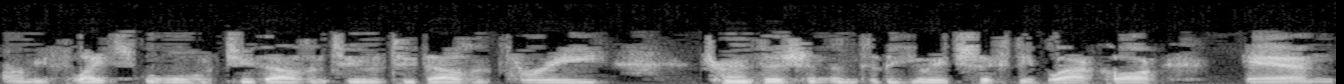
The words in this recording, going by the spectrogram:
Army Flight School in 2002 and 2003 transitioned into the UH-60 Black Hawk and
